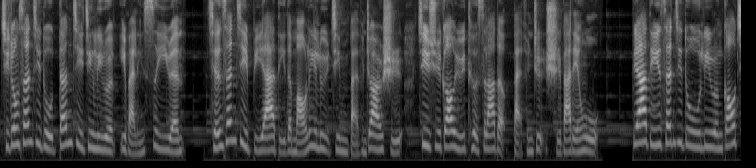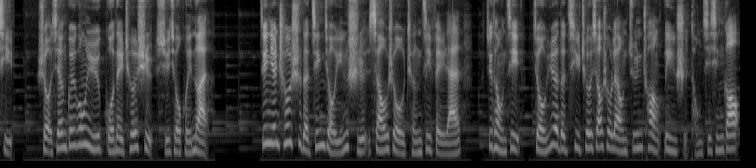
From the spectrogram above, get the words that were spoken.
其中三季度单季净利润一百零四亿元。前三季比亚迪的毛利率近百分之二十，继续高于特斯拉的百分之十八点五。比亚迪三季度利润高企，首先归功于国内车市需求回暖。今年车市的金九银十销售成绩斐然，据统计，九月的汽车销售量均创历史同期新高。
